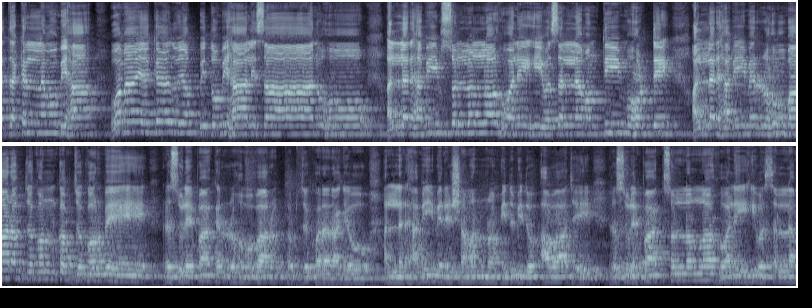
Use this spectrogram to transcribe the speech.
يتكلم بها وما يكاد يقبط بها لسانه. আল্লাহর হাবিব সাল্লাল্লাহু আলাইহি ওয়াসাল্লাম অন্তিম মুহূর্তে আল্লাহর হাবিবের রূহ মুবারক যখন কবজ করবে, রাসূলে পাকের রূহ মুবারক কবজ করার আগেও আল্লাহর হাবিবের সামান্য মৃদু মৃদু আওয়াজে রাসূলে পাক সাল্লাল্লাহু আলাইহি ওয়াসাল্লাম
